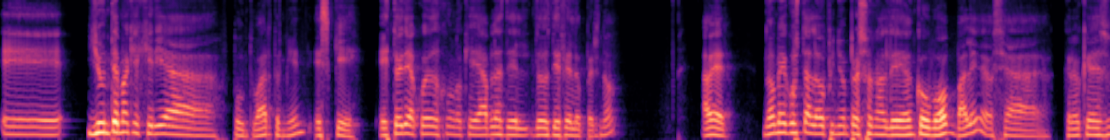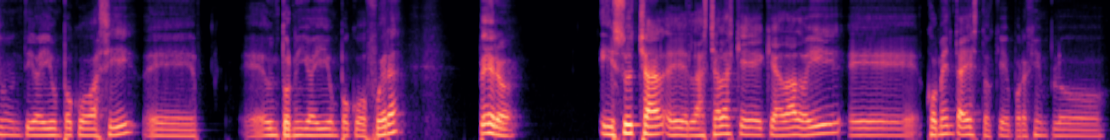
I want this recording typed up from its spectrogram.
eh, y un tema que quería puntuar también es que estoy de acuerdo con lo que hablas de los developers, ¿no? A ver, no me gusta la opinión personal de Uncle Bob, ¿vale? O sea, creo que es un tío ahí un poco así, eh, eh, un tornillo ahí un poco fuera, pero y su eh, las charlas que, que, ha dado ahí comenta esto, que por ejemplo,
